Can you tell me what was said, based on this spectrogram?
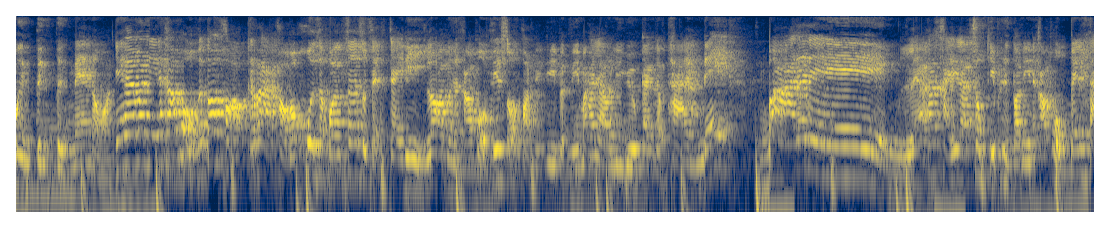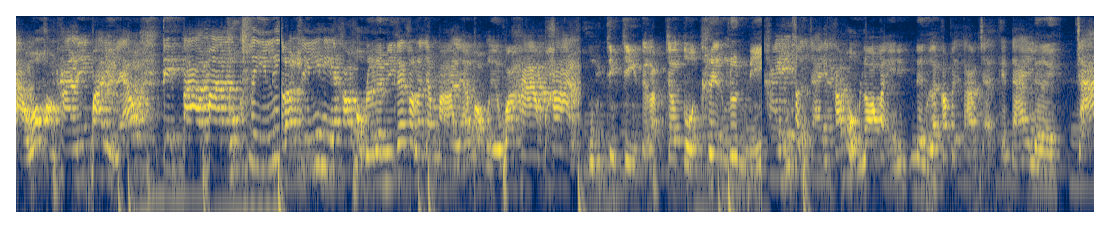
มึนตึงๆแน่นอนยังไงวันนี้นะครับผมก็ต้องขอกราบขอบพระคุณสปอนเซอร์สุดแสนใจดีอีกรอบนึงนะครับผมที่ส่งของดีๆแบบนี้มาให้เรารีวิวกันกับทางเน็กบาร์นั่นเอง แล้วถ้าใครที่รับชมคลิปถึงตอนนี้นะครับผมเป็นสาวกของทางเน็กบาร์อยู่แล้ว ติดตามมาทุกซีรีส์แล้วซีรีส์นี้นะครับผมเร็วๆนี้ก็กำลังจะมาแล้วบอกเลยว่าห้ามพลาดคุ้มจริงๆสำหรับเจ้าตัวเครื่องรุ่นนี้ ใครที่สนใจนะครับผมรอไปอีกนิดนึงแล้วก็ไปตามจัดกันได้เลย จ้า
